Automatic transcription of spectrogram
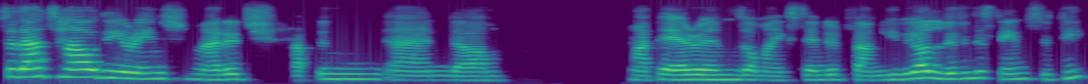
so that's how the arranged marriage happened. And um, my parents or my extended family, we all live in the same city.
